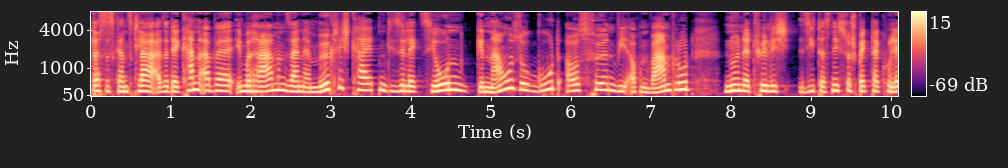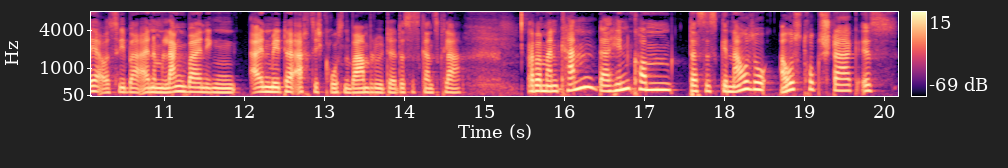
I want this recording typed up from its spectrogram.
Das ist ganz klar. Also der kann aber im Rahmen seiner Möglichkeiten diese Lektion genauso gut ausführen wie auch ein Warmblut. Nur natürlich sieht das nicht so spektakulär aus wie bei einem langbeinigen 1,80 Meter großen Warmblüter. Das ist ganz klar. Aber man kann dahin kommen, dass es genauso ausdrucksstark ist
